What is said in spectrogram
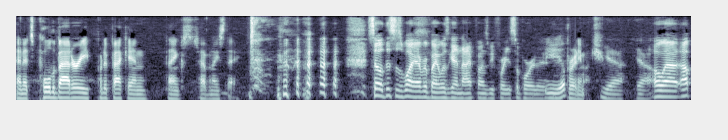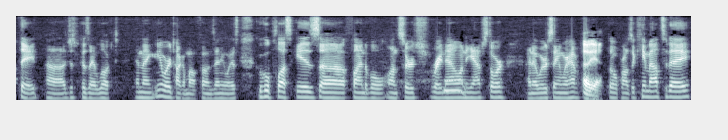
And it's pull the battery, put it back in. Thanks. Have a nice day. So this is why everybody was getting iPhones before you supported it. Yep. Pretty much. Yeah, yeah. Oh, uh, update. Uh, just because I looked, and then you know, we are talking about phones, anyways. Google Plus is uh, findable on search right now on the App Store. I know we were saying we're having Oh, yeah. little problems. It came out today,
